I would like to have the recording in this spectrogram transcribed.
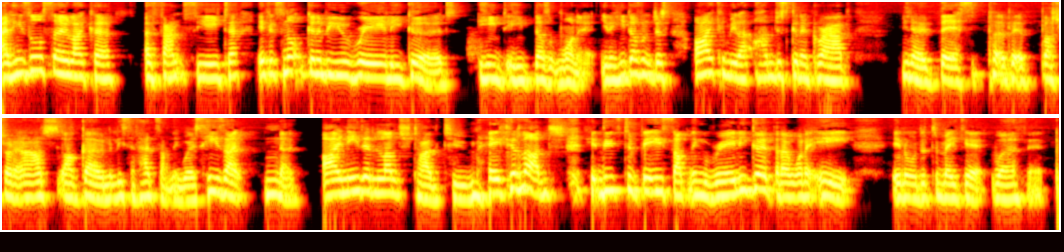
And he's also like a, a fancy eater. If it's not going to be really good, he, he doesn't want it. You know, he doesn't just, I can be like, oh, I'm just going to grab you know, this, put a bit of butter on it and I'll just, I'll go and at least I've had something. Whereas he's like, no, I need a lunchtime to make a lunch. It needs to be something really good that I want to eat in order to make it worth it.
